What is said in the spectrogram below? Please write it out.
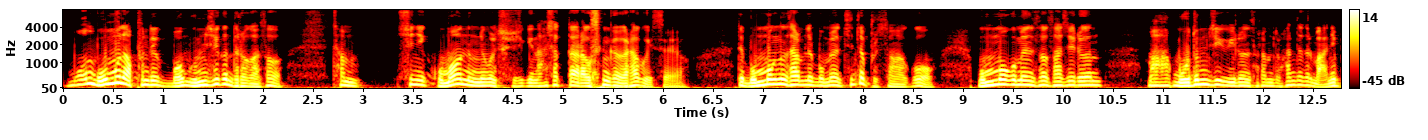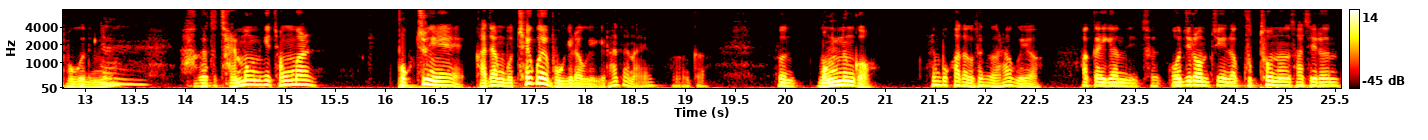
뭐 몸은 아픈데 몸 음식은 들어가서 참 신이 고마운 능력을 주시긴 하셨다라고 생각을 하고 있어요. 근데 못 먹는 사람들 보면 진짜 불쌍하고 못 먹으면서 사실은 막 못 움직이고 이런 사람들 환자들 많이 보거든요. 네. 아, 그래서 잘 먹는 게 정말 복 중에 가장 뭐 최고의 복이라고 얘기를 하잖아요. 어, 그러니까 우선 먹는 거 행복하다고 생각을 하고요. 아까 얘기한 저- 어지러움증이나 구토는 사실은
